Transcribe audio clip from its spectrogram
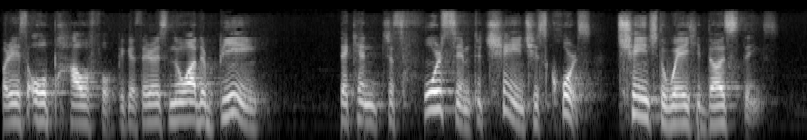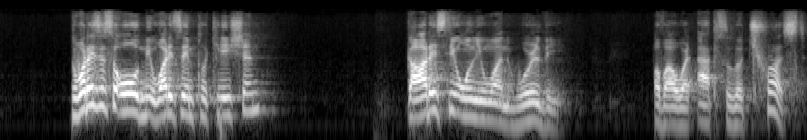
but he is all powerful because there is no other being that can just force him to change his course, change the way he does things. So, what does this all mean? What is the implication? God is the only one worthy of our absolute trust.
